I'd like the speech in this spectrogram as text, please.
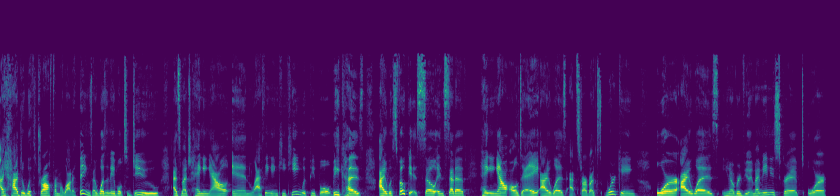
I had to withdraw from a lot of things. I wasn't able to do as much hanging out and laughing and kikiing with people because I was focused. So instead of hanging out all day, I was at Starbucks working or I was, you know, reviewing my manuscript or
